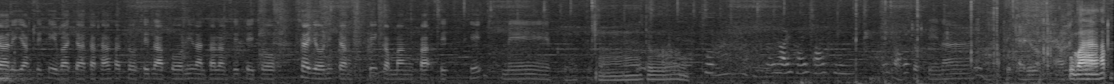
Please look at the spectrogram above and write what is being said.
กาลิยังสิทธิวาจาตถาคตโตศิลาโพนิรันตลังสิทธิโชชโยนิจังสิทธิกัมมังปะสิทธิเมตอ๋อดูถอยถอยถอยทีจบดีนะครูบาครับที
